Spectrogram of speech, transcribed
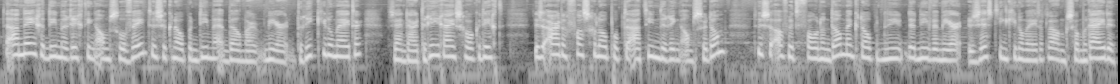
De A9 Diemen richting Amstelveen tussen knopen Diemen en Belmarmeer 3 kilometer. Er zijn daar drie rijstroken dicht. Het is aardig vastgelopen op de A10 de ring Amsterdam. Tussen afrit Volendam en knopen de Nieuwe Meer 16 kilometer langzaam rijden.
